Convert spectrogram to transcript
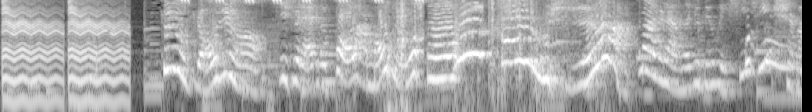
真有嚼劲啊！继续来这个爆辣毛肚，嗯，开五十了，那这两个就留给欣欣吃吧。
